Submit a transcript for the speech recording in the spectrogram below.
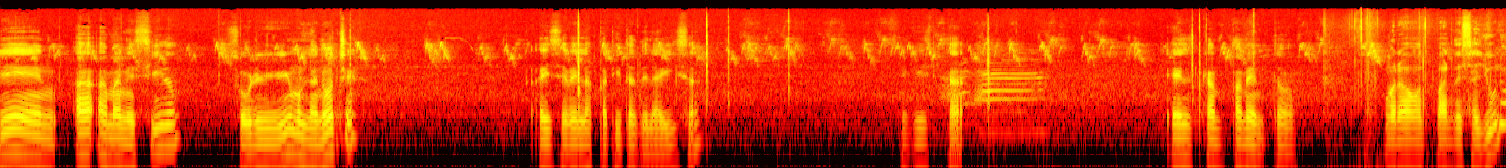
Bien, ha amanecido, sobrevivimos la noche. Ahí se ven las patitas de la Isa. Aquí está el campamento. Ahora vamos a tomar desayuno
